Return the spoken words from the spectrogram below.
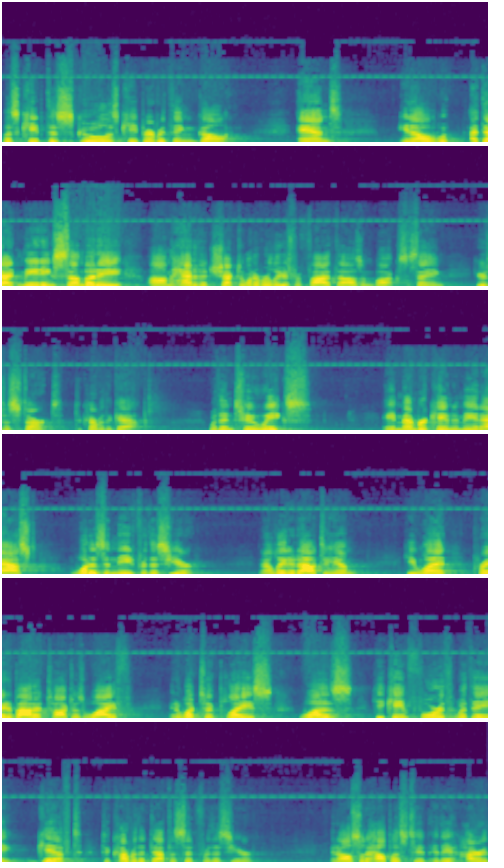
Let's keep this school, let's keep everything going. And, you know, at that meeting, somebody um, handed a check to one of our leaders for 5000 bucks, saying, here's a start to cover the gap. Within two weeks, a member came to me and asked, what is the need for this year? And I laid it out to him. He went, prayed about it, talked to his wife, and what took place was he came forth with a gift to cover the deficit for this year and also to help us to in the hire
